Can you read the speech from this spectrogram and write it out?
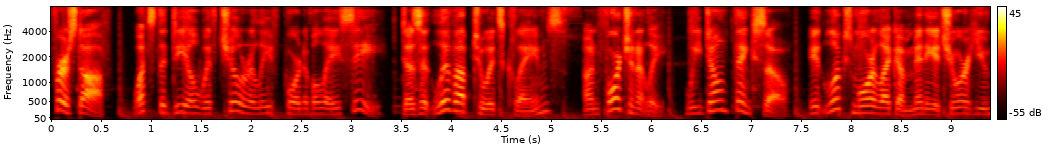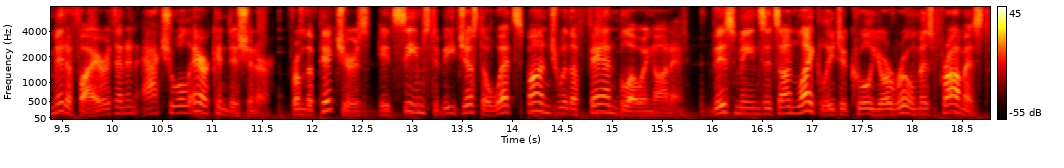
First off, what's the deal with ChillReleaf Portable AC? Does it live up to its claims? Unfortunately, we don't think so. It looks more like a miniature humidifier than an actual air conditioner. From the pictures, it seems to be just a wet sponge with a fan blowing on it. This means it's unlikely to cool your room as promised.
